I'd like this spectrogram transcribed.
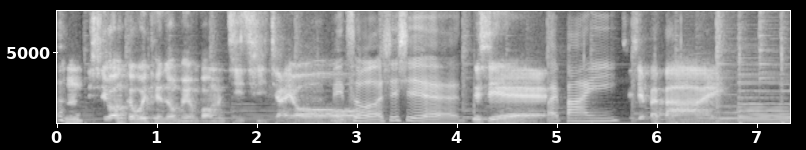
嗯，希望各位听众朋友帮我们集气，加油！没错，谢谢，谢谢，拜拜，谢谢，拜拜。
